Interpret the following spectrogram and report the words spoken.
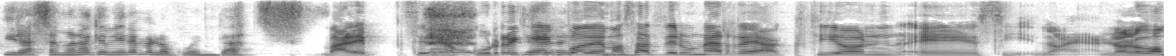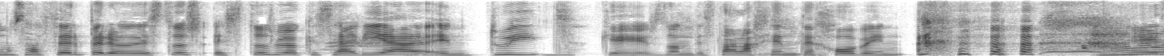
y la semana que viene me lo cuentas. Vale, se me ocurre que podemos hacer una reacción. eh, sí, no, no lo vamos a hacer, pero esto es, esto es lo que se haría en Twitch, que es donde está la gente joven, es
